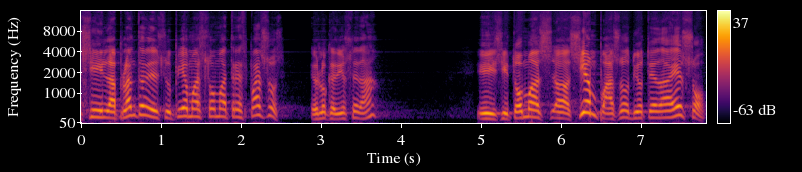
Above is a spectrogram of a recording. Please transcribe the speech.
si la planta de su pie más toma tres pasos, es lo que Dios te da. Y si tomas uh, 100 pasos, Dios te da eso.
